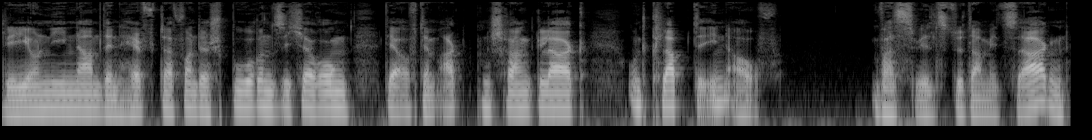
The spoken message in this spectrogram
Leonie nahm den Hefter von der Spurensicherung, der auf dem Aktenschrank lag, und klappte ihn auf. Was willst du damit sagen?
